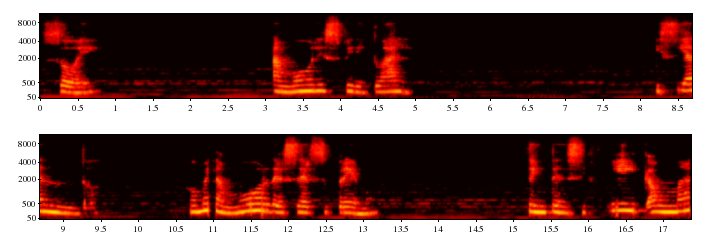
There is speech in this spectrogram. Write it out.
Soy amor espiritual. Y siento como el amor del Ser Supremo se intensifica aún más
